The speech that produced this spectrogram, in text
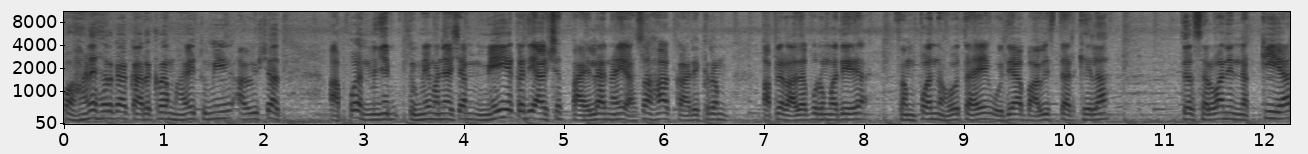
पाहण्यासारखा कार्यक्रम आहे. तुम्ही आयुष्यात आपण म्हणजे तुम्ही म्हणायच्या मी कधी आयुष्यात पाहिला नाही असा हा कार्यक्रम आपल्या राजापूरमध्ये संपन्न होत आहे. उद्या बावीस तारखेला. तर सर्वांनी नक्की या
